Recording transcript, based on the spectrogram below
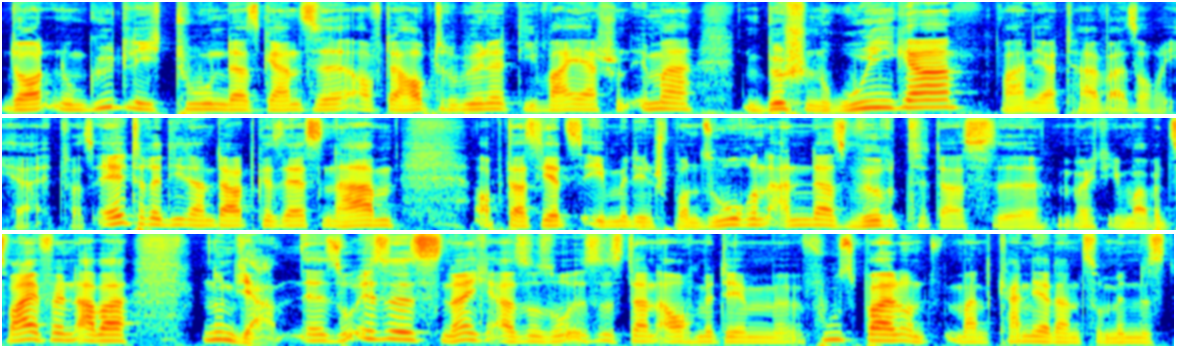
dort nun gütlich tun, das Ganze auf der Haupttribüne. Die war ja schon immer ein bisschen ruhiger, waren ja teilweise auch eher etwas ältere, die dann dort gesessen haben. Ob das jetzt eben mit den Sponsoren anders wird, das äh, möchte ich mal bezweifeln. Aber nun ja, äh, so ist es. Nicht? Also so ist es dann auch mit dem Fußball und man kann ja dann zumindest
